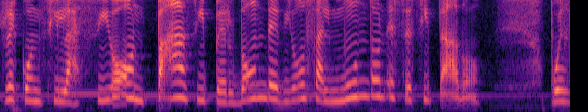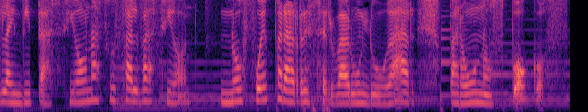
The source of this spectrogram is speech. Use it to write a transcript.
reconciliación, paz y perdón de Dios al mundo necesitado. pues la invitación a su salvación no fue para reservar un lugar para unos pocos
